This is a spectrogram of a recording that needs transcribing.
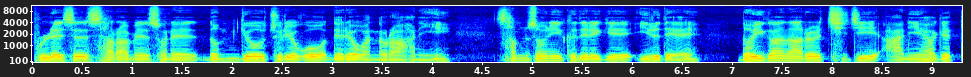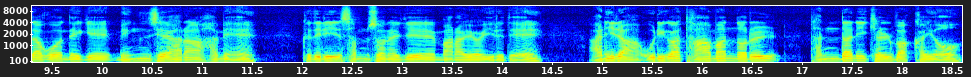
블레셋 사람의 손에 넘겨주려고 내려왔노라 하니 삼손이 그들에게 이르되 너희가 나를 치지 아니하겠다고 내게 맹세하라 하매 그들이 삼손에게 말하여 이르되 아니라 우리가 다만 너를 단단히 결박하여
